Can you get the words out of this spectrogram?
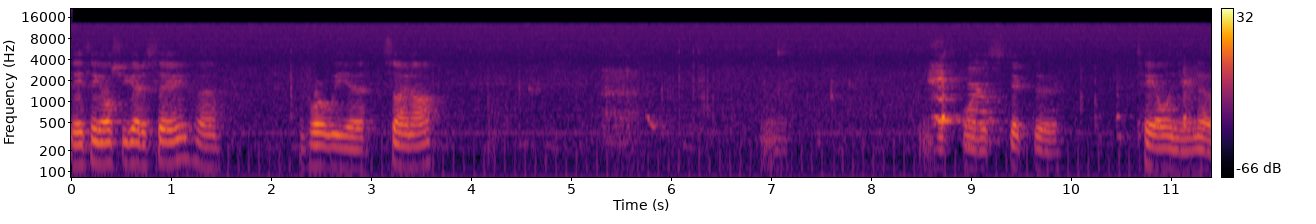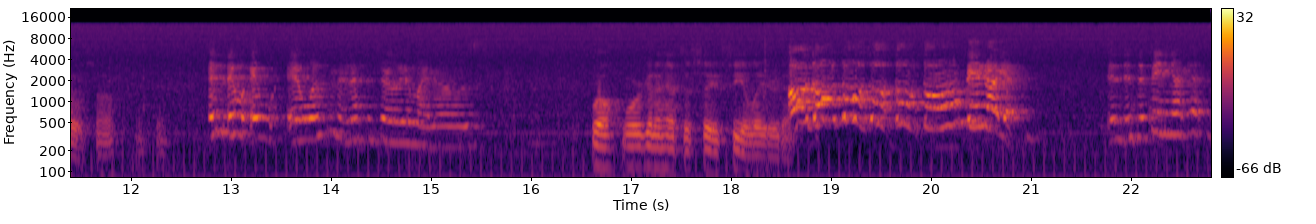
anything else you got to say uh, before we uh, sign off? Uh, You just want No. to stick the tail in your nose, huh? Okay. It, it, it, it wasn't necessarily in my nose. Well, we're gonna have to say see you later then. Oh, don't, don't, don't, don't, don't fade out yet. Is, is it fading out yet?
